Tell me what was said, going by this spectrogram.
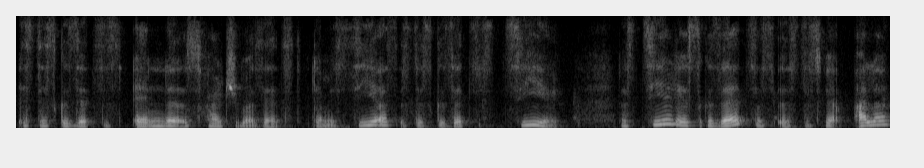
ist des Gesetzes Ende, ist falsch übersetzt. Der Messias ist des Gesetzes Ziel. Das Ziel des Gesetzes ist, dass wir alle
